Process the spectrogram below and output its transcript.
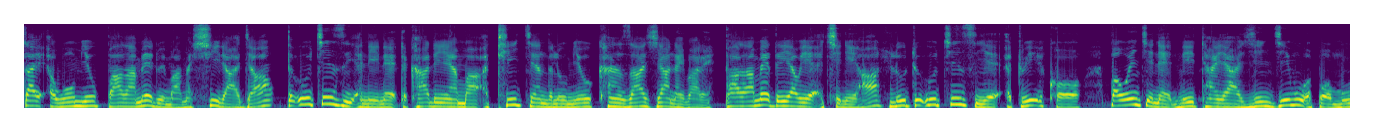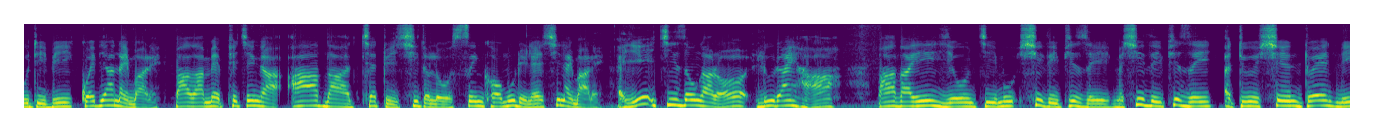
တိုက်အဝန်းမျိုးဘာသာမဲ့တွေမှာမရှိတာကြောင့်တဦးချင်းစီအနေနဲ့တခါတရံမှာအထီးကျန်တယ်လို့မျိုးခံစားရနိုင်ပါတယ်ဘာသာမဲ့တယောက်ရဲ့အခြေအနေဟာလူတဦးချင်းစီရဲ့အတွေ့အခေါ်ပတ်ဝန်းကျင်နဲ့နေထိုင်ရာယဉ်ကျေးမှုအပေါ်မူတည်ပြီးကွဲပြားနိုင်ပါတယ်ဘာသာမဲ့ဖြစ်ခြင်းကအာသာချက်တွေရှိသလိုစိန်ခေါ်မှုတွေလည်းရှိနိုင်ပါတယ်အရေးအကြီးဆုံးကတော့လူတိုင်းဟာဘာသာရေးယုံကြည်မှုရှိသည်ဖြစ်စေမရှိသည်ဖြစ်စေအတူရှင်တွဲနေ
